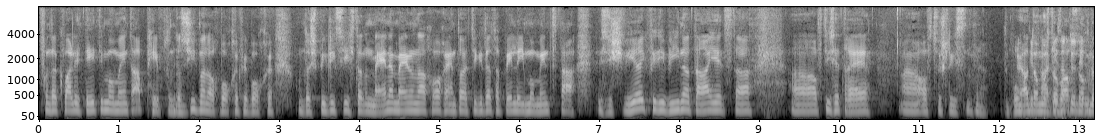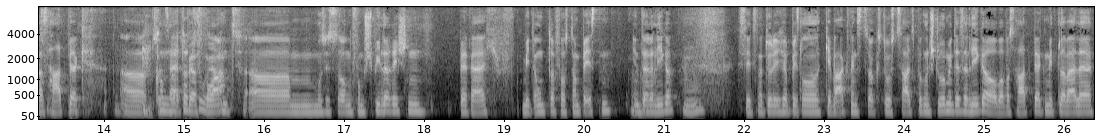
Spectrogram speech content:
von der Qualität im Moment abhebt. Und das sieht man auch Woche für Woche. Und das spiegelt sich dann meiner Meinung nach auch eindeutig in der Tabelle im Moment da. Es ist schwierig für die Wiener da jetzt da äh, auf diese drei äh, aufzuschließen. Ja. Ja, da muss aber auch sagen, dass Hartberg äh, zurzeit performt, ja. ähm, muss ich sagen, vom spielerischen Bereich mitunter fast am besten in mhm. der Liga. Mhm. Ist jetzt natürlich ein bisschen gewagt, wenn du sagst, du hast Salzburg und Sturm in dieser Liga, aber was Hartberg mittlerweile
